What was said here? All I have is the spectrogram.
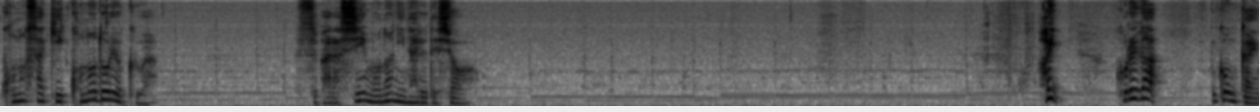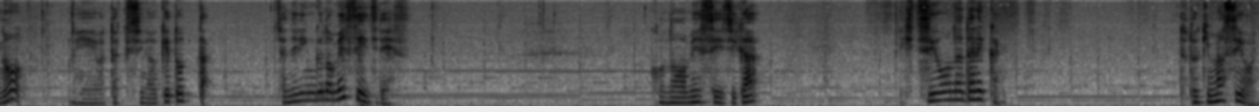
この先この努力は素晴らしいものになるでしょう。はい。これが今回の、えー、私が受け取ったチャネリングのメッセージです。このメッセージが必要な誰かに届きますように。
